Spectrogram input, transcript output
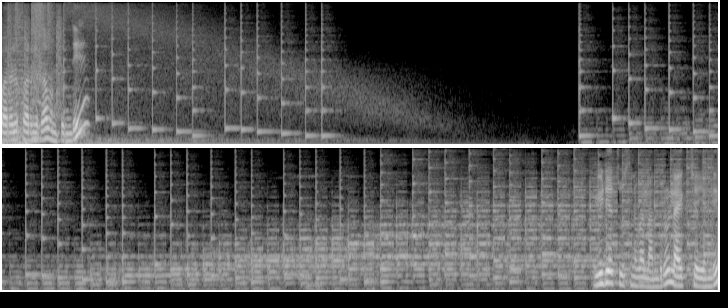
పొరలు పొరలుగా ఉంటుంది. వీడియో చూసిన వాళ్ళందరూ లైక్ చేయండి.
